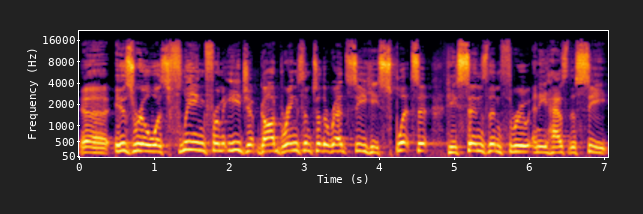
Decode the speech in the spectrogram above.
uh, Israel was fleeing from Egypt. God brings them to the Red Sea, he splits it, he sends them through, and he has the sea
